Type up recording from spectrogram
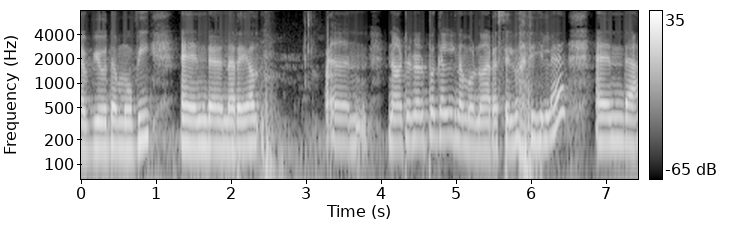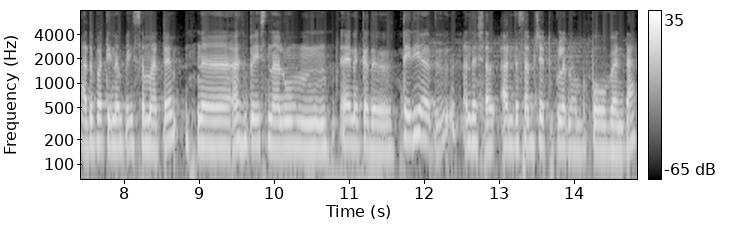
ரெவ்யூ த மூவி அண்ட் நிறைய நாட்டு நடப்புகள் நம்ம ஒன்றும் அரசியல்வாதி இல்லை அண்ட் அதை பற்றி நான் பேச மாட்டேன் அது பேசினாலும் எனக்கு அது தெரியாது அந்த ச அந்த சப்ஜெக்டுக்குள்ளே நம்ம போக வேண்டாம்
